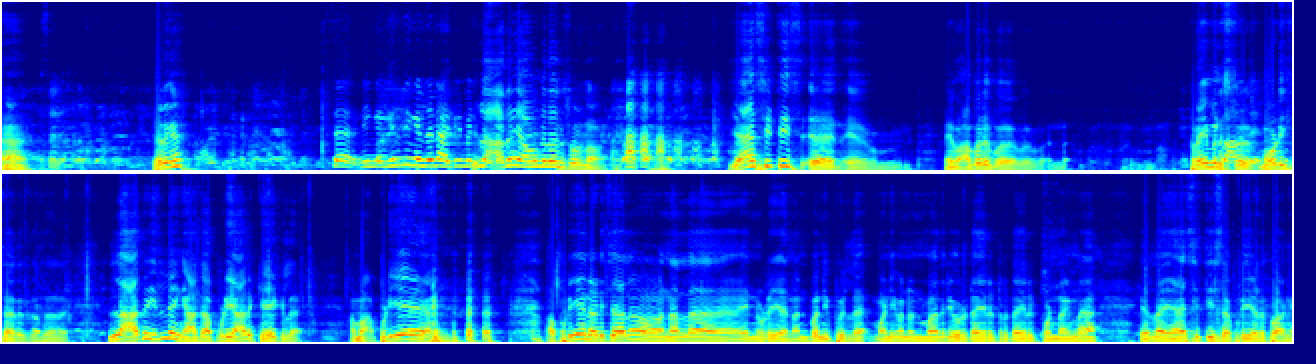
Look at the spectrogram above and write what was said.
ஆ. எதுங்க? சார் நீங்க இருந்தீங்கன்னு தானே அக்ரிமெண்ட் இல்லை அதை அவங்க தான் சொல்லணும். As it is our prime minister Modi sir இல்லை அது இல்லைங்க அது அப்படி யாரும் கேட்கல ஆமாம் அப்படியே அப்படியே நடித்தாலும் நல்ல என்னுடைய நண்பன் இப்போ இல்லை. மணிவண்ணன் மாதிரி ஒரு டைரக்டர் டைரக்ட் பண்ணாங்கன்னா எல்லாம் ஏசிட்டிஸ் அப்படியே எடுப்பாங்க.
